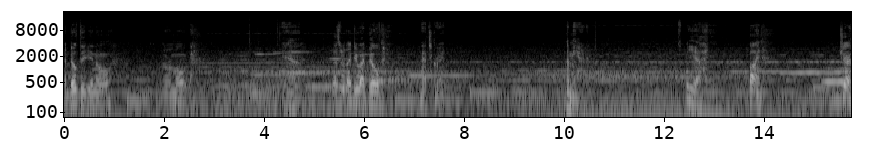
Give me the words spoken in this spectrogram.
I built it, you know. The remote. Yeah, That's what I do, I build. that's great. Let me have it. Yeah. Fine. Sure.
